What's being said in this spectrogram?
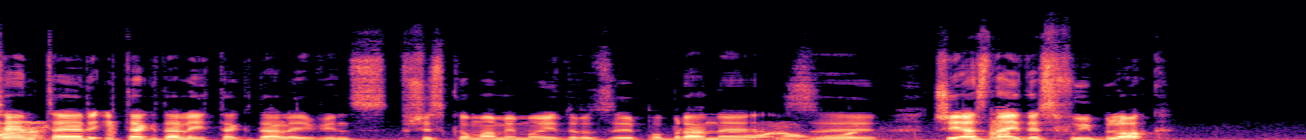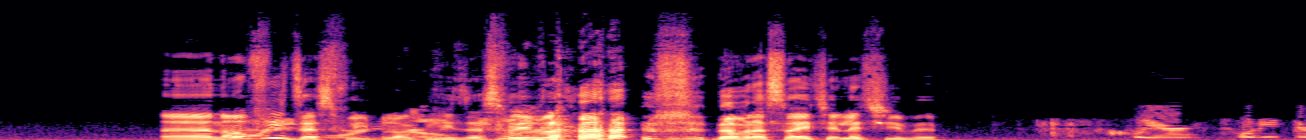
Center i tak dalej, i tak dalej, więc wszystko mamy, moi drodzy, pobrane z... Czy ja znajdę swój blok? E, no widzę swój blok, widzę swój blok. Dobra, słuchajcie, lecimy. Clear. 23.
